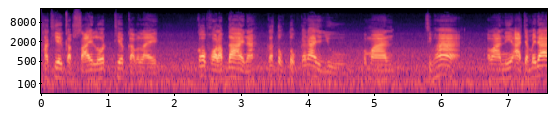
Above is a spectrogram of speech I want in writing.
ถ้าเทียบกับไซส์รถเทียบกับอะไร ก็พอรับได้นะ ก็ตกๆก็น่าจะอยู่ ประมาณ 15 ประมาณนี้อาจจะไม่ได้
